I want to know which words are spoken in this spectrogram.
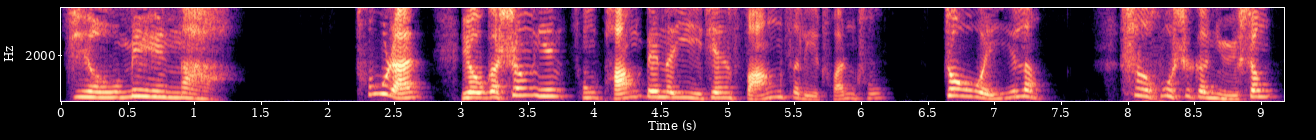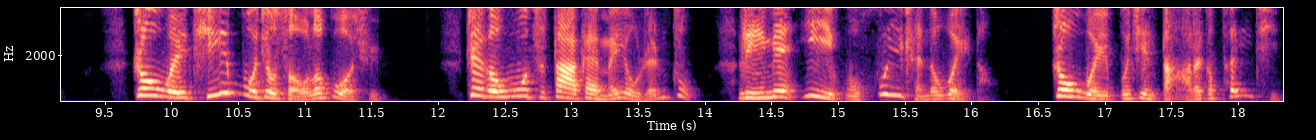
救命啊！突然有个声音从旁边的一间房子里传出。周伟一愣，似乎是个女生。周伟提步就走了过去。这个屋子大概没有人住，里面一股灰尘的味道。周伟不禁打了个喷嚏。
